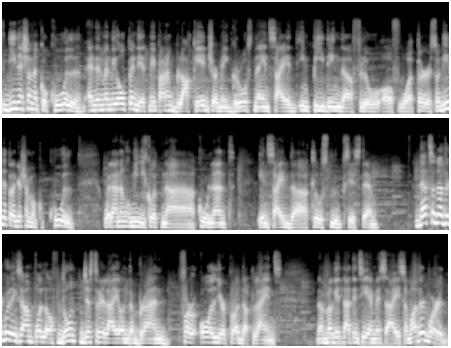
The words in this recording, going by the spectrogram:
hindi na siya nagko-cool. And then when we opened it, may parang blockage or may growth na inside impeding the flow of water. So hindi na talaga siya magko-cool. Wala nang umiikot na coolant inside the closed loop system. That's another good example of don't just rely on the brand for all your product lines. Nabagit natin si MSI sa motherboard,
